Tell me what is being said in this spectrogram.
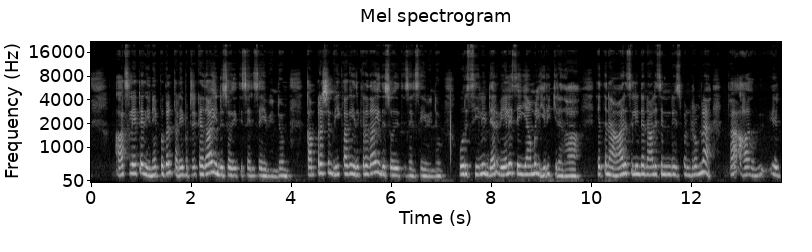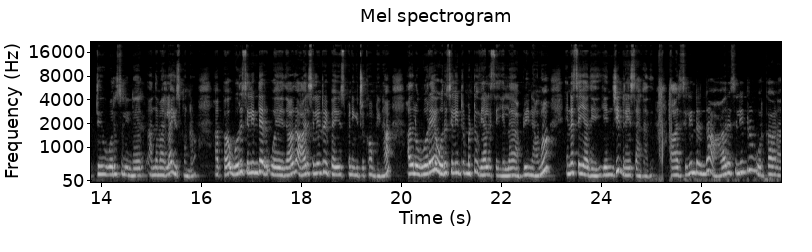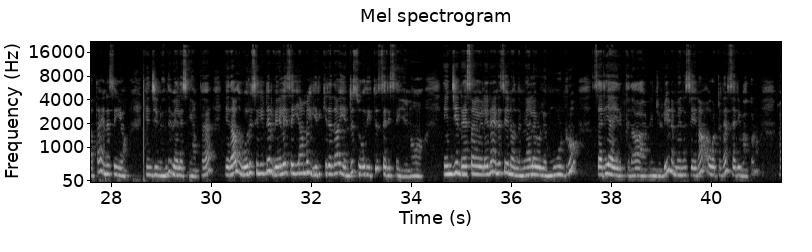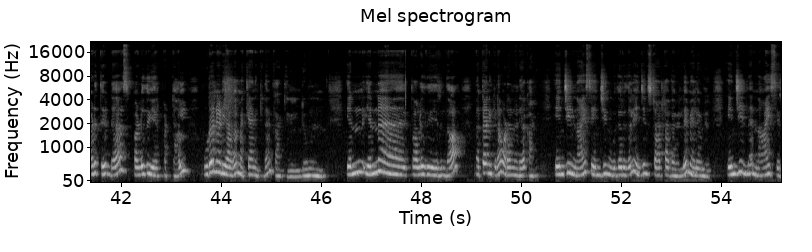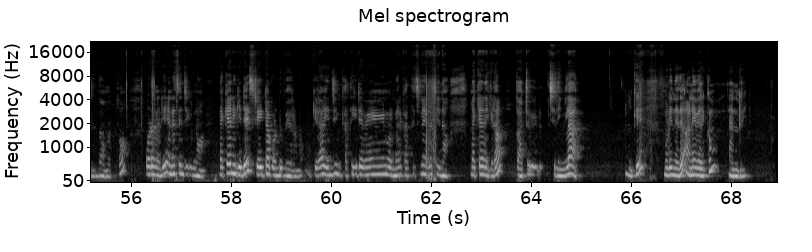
ஆக்சிலேட்டர் இணைப்புகள் தடைபட்டிருக்கிறதா என்று சோதித்து சரி செய்ய வேண்டும். கம்ப்ரஷன் வீக்காக இருக்கிறதா என்று சோதித்து சரி செய்ய வேண்டும். ஒரு சிலிண்டர் வேலை செய்யாமல் இருக்கிறதா? எத்தனை? ஆறு சிலிண்டர் நாலு சிலிண்டர் யூஸ் பண்ணுறோம்ல இப்போ எட்டு ஒரு சிலிண்டர் அந்த மாதிரிலாம் யூஸ் பண்ணுறோம் அப்போ ஒரு சிலிண்டர் ஏதாவது ஆறு சிலிண்டர் இப்போ யூஸ் பண்ணிக்கிட்டு இருக்கோம் அப்படின்னா அதில் ஒரே ஒரு சிலிண்டர் மட்டும் வேலை செய்யலை அப்படின்னாலும் என்ன செய்யாது? என்ஜின் ரேஸ் ஆகாது. ஆறு சிலிண்டர் இருந்தால் ஆறு சிலிண்டரும் ஒர்க் ஆனால் தான் என்ன செய்யும்? என்ஜின் வந்து வேலை செய்யும். அப்போ ஏதாவது ஒரு சிலிண்டர் வேலை செய்யாமல் இருக்கிறதா என்று சோதித்து சரி செய்யணும். என்ஜின் ரேஸ் ஆகவில்லைன்னா என்ன செய்யணும்? அந்த மேலே உள்ள மூன்றும் சரியாக இருக்குதா? அப்படின்னு சொல்லி நம்ம என்ன செய்யணும்? ஓட்டுநர் சரி பார்க்கணும். அடுத்து டேஸ் பழுது ஏற்பட்டால் உடனடியாக மெக்கானிக்கிடம் காட்ட வேண்டும். என் என்ன பழுது இருந்தால் மெக்கானிக்கிடம் உடனடியாக காட்டும் என்ஜின் நாய்ஸ் என்ஜின் உதறுதல் என்ஜின் ஸ்டார்ட் ஆகவில்லை மேலே உள்ள என்ஜினில் நாய்ஸ் இருந்தால் மட்டும் உடனடியாக என்ன செஞ்சுக்கணும்? மெக்கானிக்கிட்டே ஸ்ட்ரெயிட்டாக கொண்டு போயிடணும் ஓகேடா இன்ஜின் கத்திக்கிட்டே வேணும் ஒரு மாதிரி கத்துச்சுன்னா என்ன செய்யணும்? மெக்கானிக்கிடம் காட்ட வேண்டும். சரிங்களா? ஓகே முடிந்தது. அனைவருக்கும் நன்றி.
